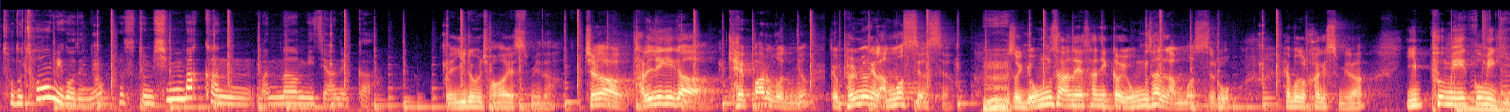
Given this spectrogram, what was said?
저도 처음이거든요. 그래서 좀 신박한 만남이지 않을까. 이름을 정하겠습니다. 제가 달리기가 개 빠르거든요. 그 별명이 람머스였어요. 그래서 용산에 사니까 용산 람머스로 해보도록 하겠습니다. 이품이 꾸미기.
